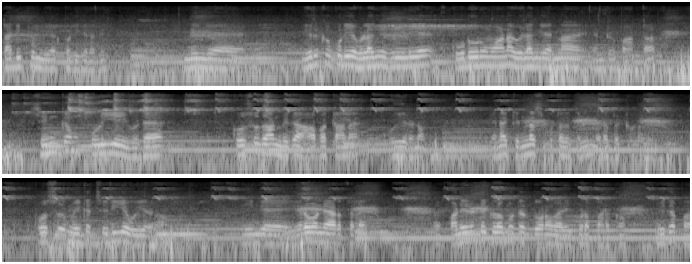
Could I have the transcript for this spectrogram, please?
தடிப்பும் ஏற்படுகிறது. நீங்கள் இருக்கக்கூடிய விலங்குகளிலேயே கொடூரமான விலங்கு என்ன என்று பார்த்தால் சிங்கம் புலியை விட கொசுதான் மிக ஆபத்தான உயிரினம். என கின்னஸ் புத்தகத்திலும் இடம்பெற்றுள்ளது. கொசு மிகச் சிறிய உயிரினம். நீங்கள் இரவு நேரத்தில் பன்னிரெண்டு கிலோமீட்டர் தூரம் வரை கூட பறக்கும். மிக ப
